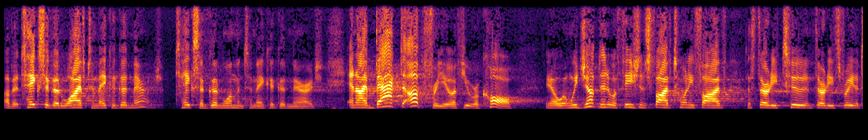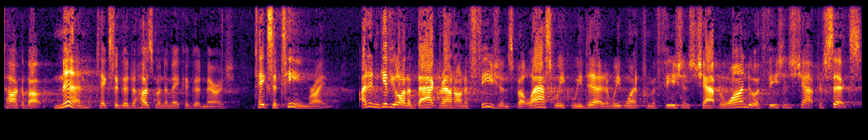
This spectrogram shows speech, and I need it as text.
of it takes a good wife to make a good marriage. Takes a good woman to make a good marriage. And I backed up for you, if you recall, you know, when we jumped into Ephesians 5 25 to 32 and 33 to talk about men, it takes a good husband to make a good marriage. It takes a team, right? I didn't give you a lot of background on Ephesians, but last week we did. And we went from Ephesians chapter 1 to Ephesians chapter 6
